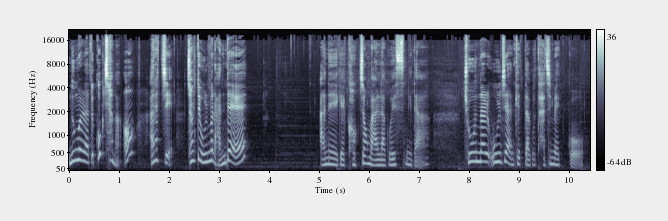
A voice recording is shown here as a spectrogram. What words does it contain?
눈물 나도 꾹 참아, 어? 알았지? 절대 울면 안 돼. 아내에게 걱정 말라고 했습니다. 좋은 날 울지 않겠다고 다짐했고,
